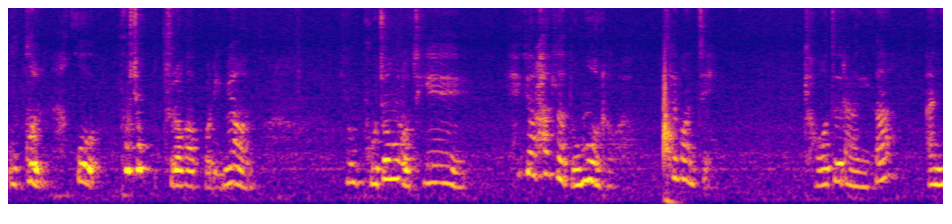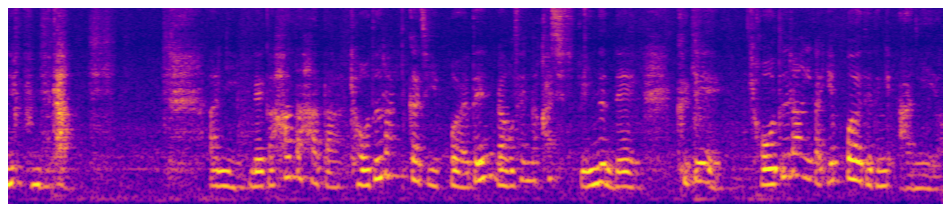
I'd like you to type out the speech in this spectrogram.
우글 하고 포쇼 들어가 버리면 이건 보정을 어떻게 해결하기가 너무 어려워요. 세 번째, 겨드랑이가 안 예쁩니다. 아니 내가 하다 하다 겨드랑이까지 예뻐야 돼? 라고 생각하실 수도 있는데 그게 겨드랑이가 예뻐야 되는 게 아니에요.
